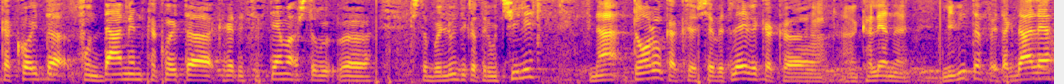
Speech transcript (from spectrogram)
какой-то фундамент, какой-то, какая-то система, чтобы, э, чтобы люди, которые учились на Тору, как Шевет Леви, как э, колено левитов и так далее,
